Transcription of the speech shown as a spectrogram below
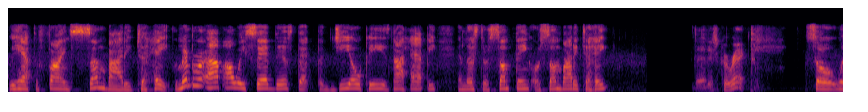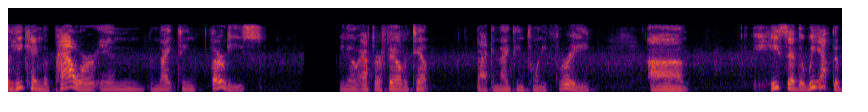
We have to find somebody to hate. Remember, I've always said this that the GOP is not happy unless there's something or somebody to hate. That is correct. So when he came to power in the 1930s, you know, after a failed attempt back in 1923, uh, he said that we have to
